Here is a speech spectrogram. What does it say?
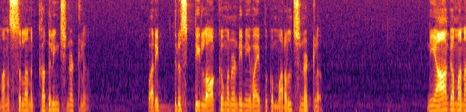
మనస్సులను కదిలించినట్లు వారి దృష్టి లోకము నుండి నీ వైపుకు మరల్చినట్లు నీ ఆగమన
